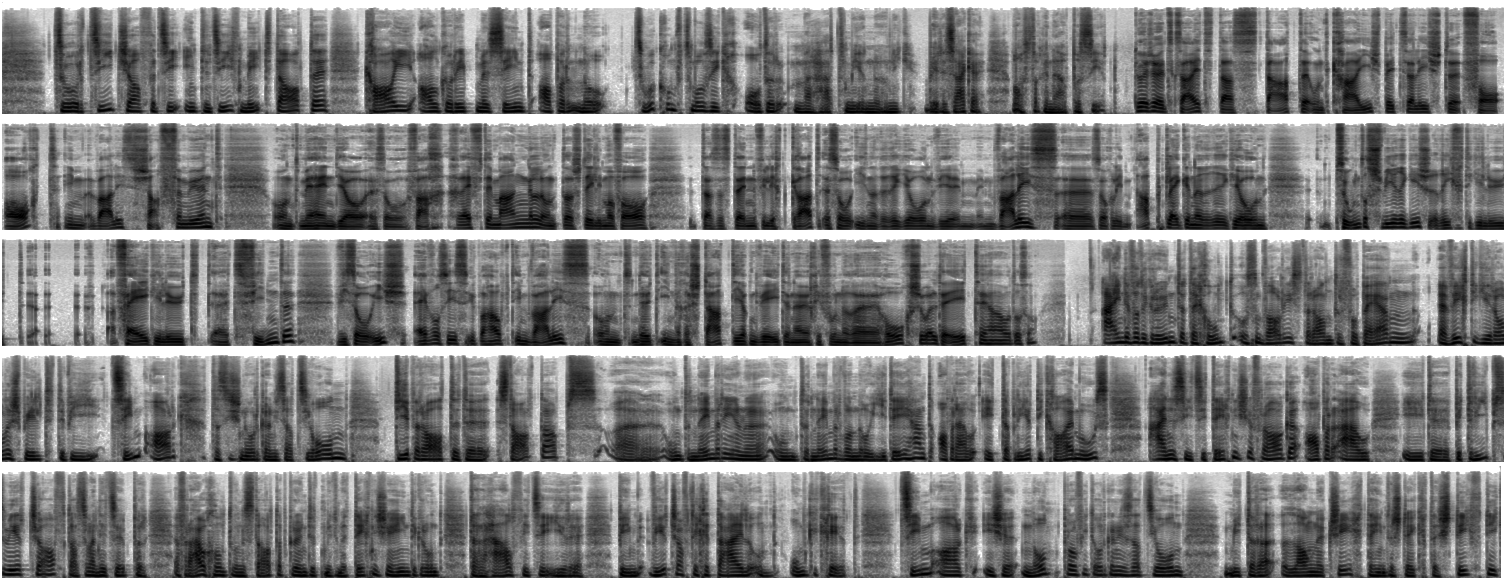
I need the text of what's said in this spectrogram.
Zur Zeit arbeiten sie intensiv mit Daten. KI-Algorithmen sind aber noch Zukunftsmusik oder man hat mir noch nicht sagen, was da genau passiert. Du hast ja jetzt gesagt, dass Daten- und KI-Spezialisten vor Ort im Wallis arbeiten müssen. Und wir haben ja so Fachkräftemangel. Und da stelle ich mir vor, dass es dann vielleicht gerade so in einer Region wie im, im Wallis, äh, so ein bisschen abgelegener Region, besonders schwierig ist, richtige Leute äh, fähige Leute äh, zu finden. Wieso ist Eversys überhaupt im Wallis und nicht in einer Stadt, irgendwie in der Nähe von einer Hochschule, der ETH oder so? Einer der Gründer der kommt aus dem Wallis, der andere von Bern. Eine wichtige Rolle spielt dabei ZIMARC. Das ist eine Organisation, Die beraten Startups, äh, Unternehmerinnen und Unternehmer, die neue Ideen haben, aber auch etablierte KMUs. Einerseits in technischen Fragen, aber auch in der Betriebswirtschaft. Also wenn jetzt jemand, eine Frau kommt, die ein Startup gründet mit einem technischen Hintergrund, dann helfen sie ihr beim wirtschaftlichen Teil und umgekehrt. Zimark ist eine Non-Profit-Organisation mit einer langen Geschichte. Dahinter steckt eine Stiftung.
